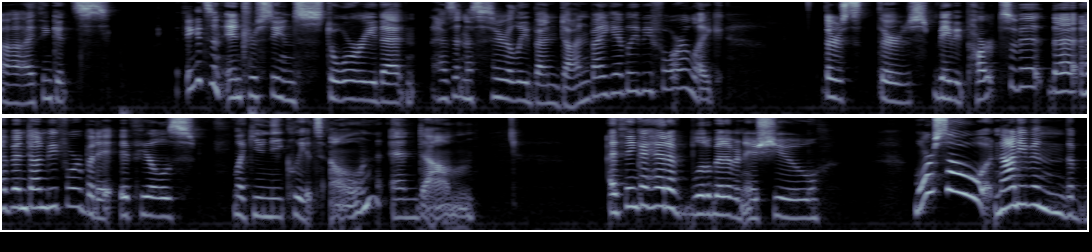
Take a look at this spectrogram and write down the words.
Uh, I think it's I think it's an interesting story that hasn't necessarily been done by Ghibli before. Like there's there's maybe parts of it that have been done before, but it, it feels like uniquely its own. And um I think I had a little bit of an issue more so not even the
